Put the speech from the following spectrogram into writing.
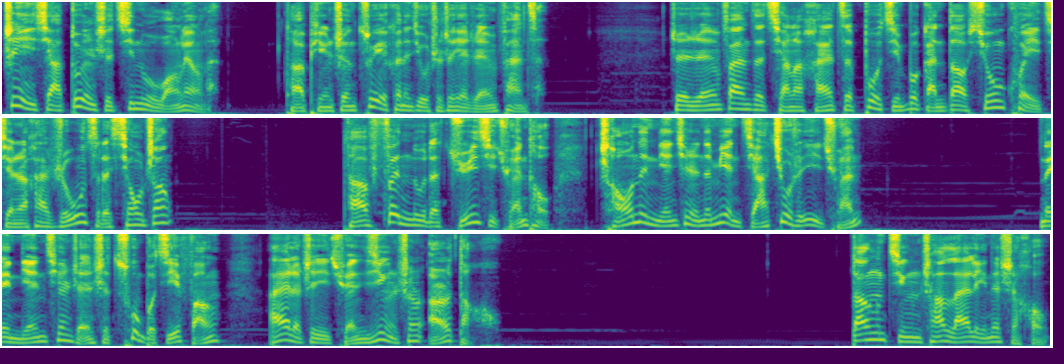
这一下顿时激怒王亮了。他平生最恨的就是这些人贩子。这人贩子抢了孩子，不仅不感到羞愧，竟然还如此的嚣张。他愤怒的举起拳头，朝那年轻人的面颊就是一拳。那年轻人是猝不及防，挨了这一拳，应声而倒。当警察来临的时候，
